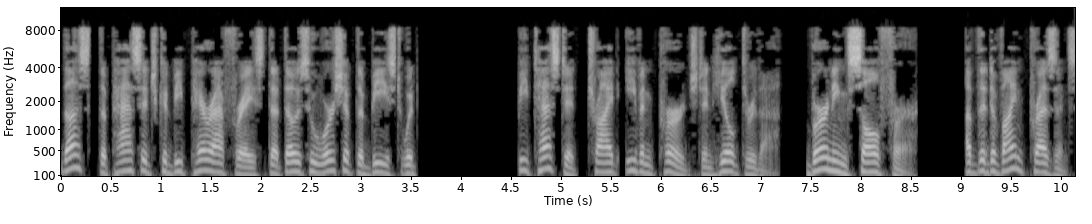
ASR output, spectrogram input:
Thus, the passage could be paraphrased that those who worship the beast would be tested, tried, even purged and healed through the burning sulfur of the divine presence,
